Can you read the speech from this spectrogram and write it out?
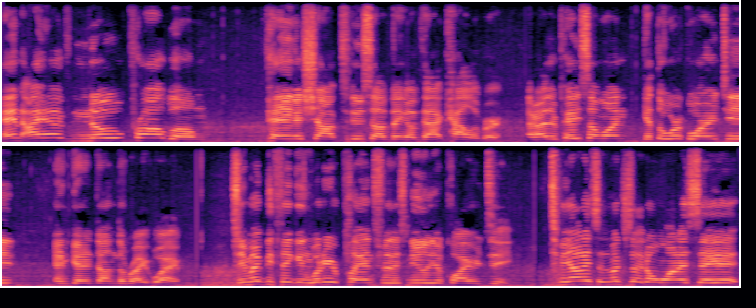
And I have no problem paying a shop to do something of that caliber. I'd rather pay someone, get the work warranted, and get it done the right way. So you might be thinking, what are your plans for this newly acquired Z? To be honest, as much as I don't want to say it,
